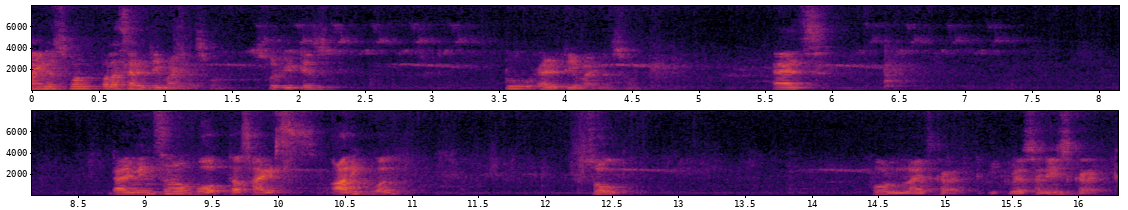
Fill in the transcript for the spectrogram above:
minus 1 plus lt minus 1. So it is 2 lt minus 1. As dimension of both the sides are equal, so formula is correct, equation is correct.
